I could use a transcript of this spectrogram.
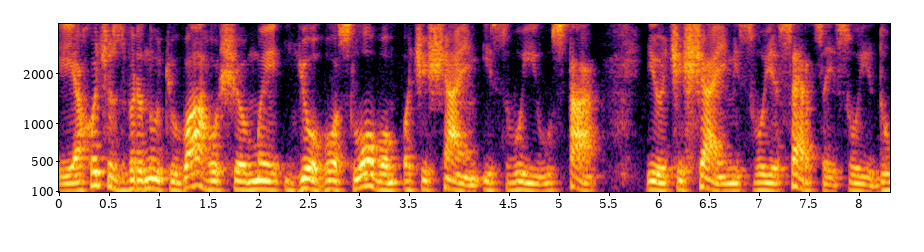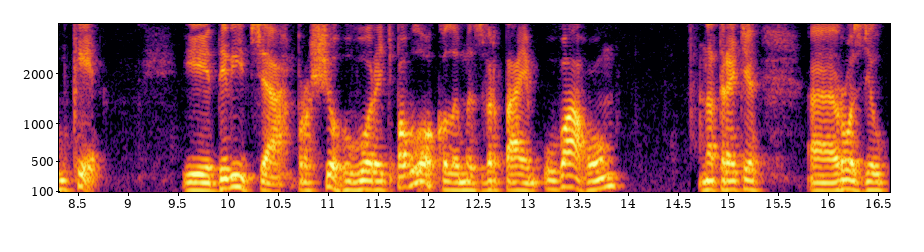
І я хочу звернути увагу, що ми Його Словом очищаємо і свої уста, і очищаємо і своє серце, і свої думки. І дивіться, про що говорить Павло, коли ми звертаємо увагу на третій е, розділ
